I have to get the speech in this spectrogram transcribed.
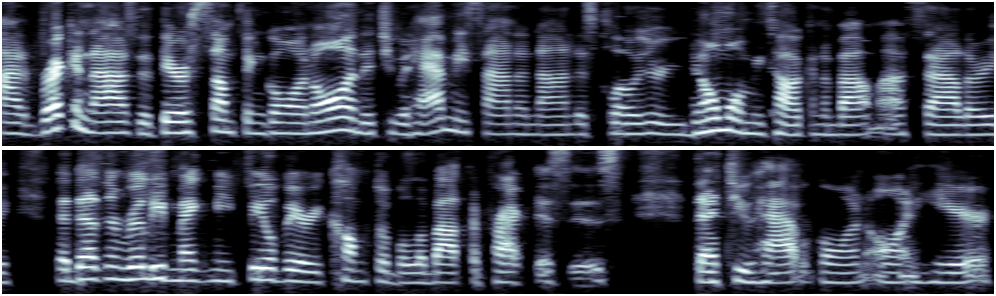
I recognize that there's something going on that you would have me sign a non-disclosure. You don't want me talking about my salary. That doesn't really make me feel very comfortable about the practices that you have going on here.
